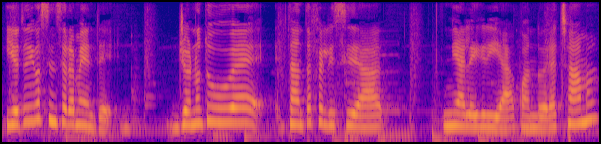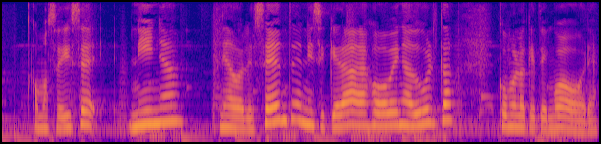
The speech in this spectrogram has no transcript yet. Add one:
Y yo te digo sinceramente, yo no tuve tanta felicidad ni alegría cuando era chama, como se dice, niña, ni adolescente, ni siquiera joven adulta como la que tengo ahora.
